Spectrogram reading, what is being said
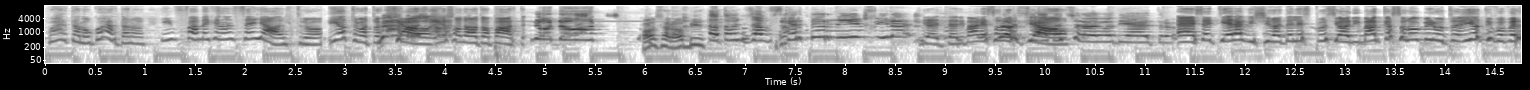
Guardalo, guardalo! Infame che non sei altro! Io ho trovato Xiao, io sono dalla tua parte. No, no! Cosa, Robby? È stato un jumpscare terribile. Niente, rimane solo Non Xiao. ce l'avevo dietro. Eh, senti, era vicino a delle esplosioni. Manca solo un minuto. Io tipo per,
